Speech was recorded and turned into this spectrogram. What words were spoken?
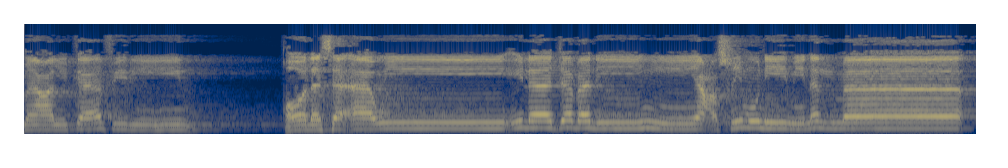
مع الكافرين قال سآوي إلى جبل يعصمني من الماء.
